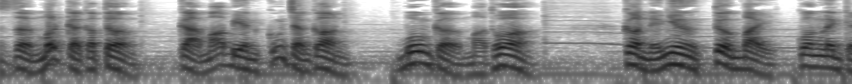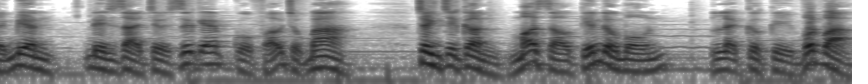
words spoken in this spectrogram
Giờ mất cả cặp tưởng, cả mã biên cũng chẳng còn, buông cờ mà thua. Còn nếu như tường 7 quăng lên cánh biên để giải trừ sức ép của pháo trục 3, Trình chỉ cần mã 6 tiến đường 4 lại cực kỳ vất vả.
